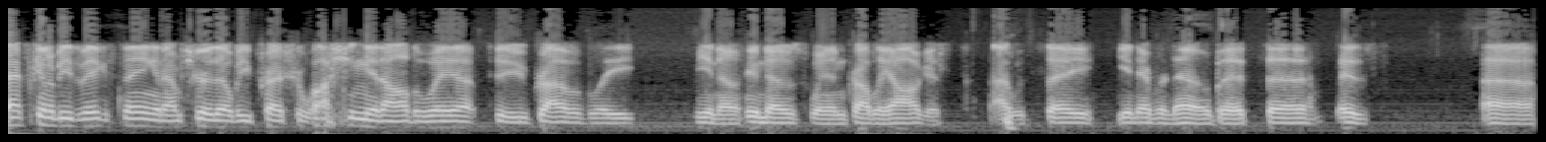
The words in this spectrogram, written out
that's going to be the biggest thing, and I'm sure they'll be pressure washing it all the way up to probably, you know, who knows when, probably August. I would say you never know, but uh, as uh,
